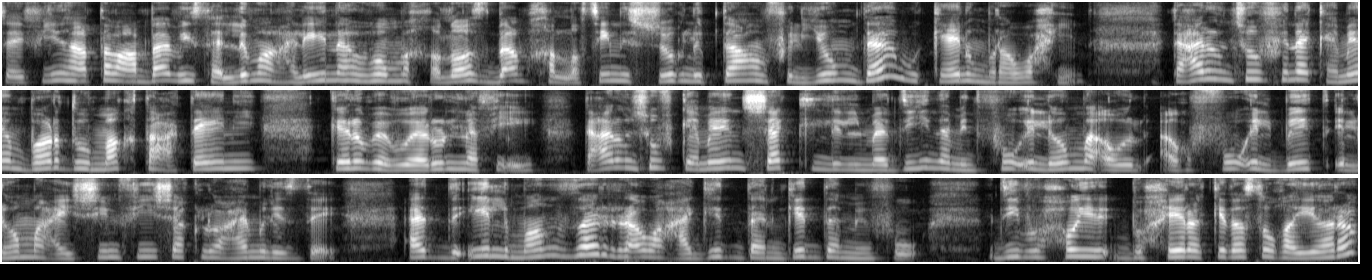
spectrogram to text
شايفين طبعا بقى بيسلموا علينا وهم خلاص بقى مخلصين الشغل بتاعهم في اليوم ده وكانوا مروحين. تعالوا نشوف هنا كمان برضو مقطع تاني كانوا بيوروا لنا فيه إيه. تعالوا نشوف كمان شكل المدينة من فوق اللي هم أو أو فوق البيت اللي هم عايشين فيه شكله عامل إزاي. قد إيه المنظر روعة جدا جدا من فوق. دي بحي- بحيرة كده صغيرة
